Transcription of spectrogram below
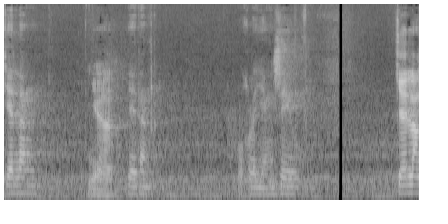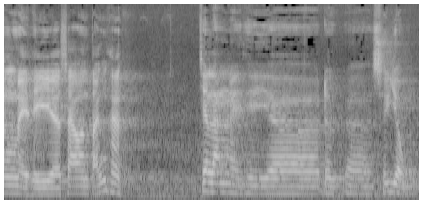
chai lăn dạ. Chai lăn hoặc là dạng gel chai lăn này thì sao anh Tấn ha? Chai lăn này thì ờ, được ờ, sử dụng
